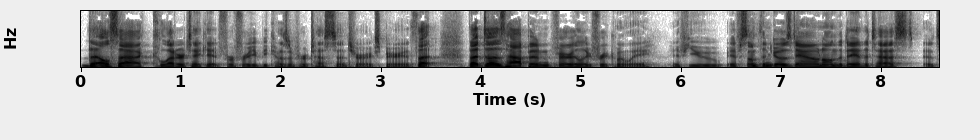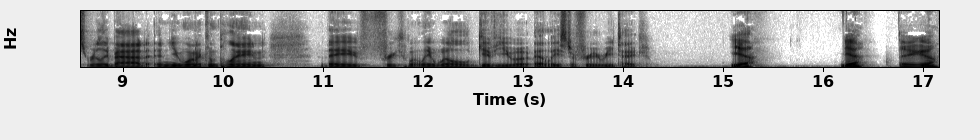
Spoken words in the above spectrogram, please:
the LSAC letter ticket for free because of her test center experience. That that does happen fairly frequently. If you if something goes down on the day of the test, it's really bad, and you want to complain, they frequently will give you a, at least a free retake. Yeah. Yeah, there you go.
